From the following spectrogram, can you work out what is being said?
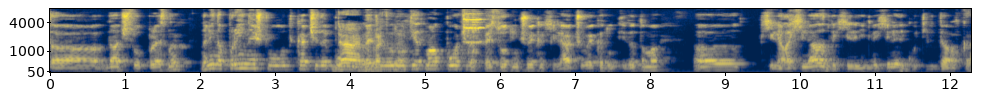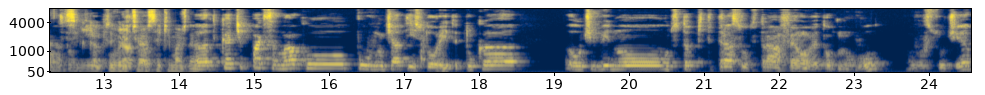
Та, да, че се отплеснах. Нали, направи нещо така, че да е по-приветливо, да, да отидат малко повече. 500 човека, 1000 човека да отидат, ама хиляда, хиляда, 2000, 2000, които ти ги дава в крайна сметка. Си увеличава всеки мач, да. А, така че пак са малко половинчати историите. Тук очевидно отстъпките трябва да се от страна феновете отново. В случая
